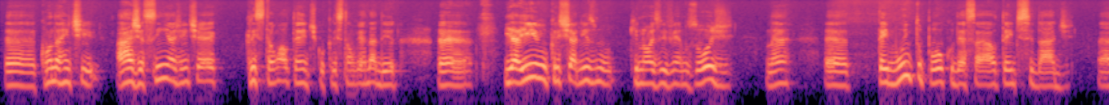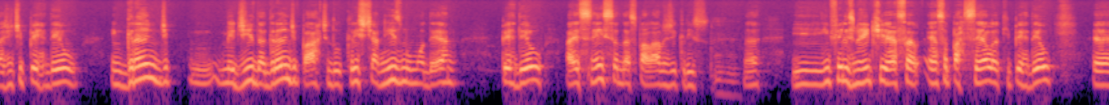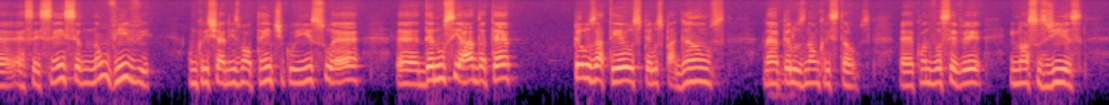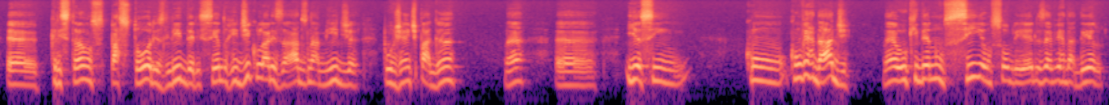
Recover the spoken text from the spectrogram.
É, quando a gente age assim, a gente é cristão autêntico, cristão verdadeiro. É, e aí o cristianismo que nós vivemos hoje né, é, tem muito pouco dessa autenticidade. Né? A gente perdeu em grande medida, grande parte do cristianismo moderno, perdeu a essência das palavras de Cristo. Uhum. Né? E infelizmente essa, essa parcela que perdeu é, essa essência não vive um cristianismo autêntico e isso é é, denunciado até pelos ateus, pelos pagãos, né, pelos não cristãos. É, quando você vê em nossos dias é, cristãos, pastores, líderes sendo ridicularizados na mídia por gente pagã, né, é, e assim, com, com verdade, né, o que denunciam sobre eles é verdadeiro.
